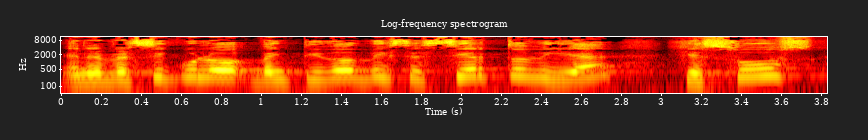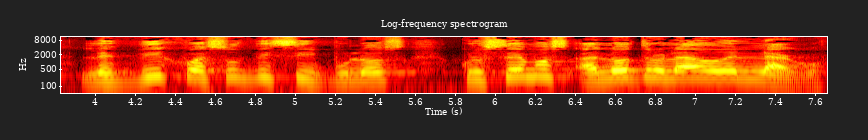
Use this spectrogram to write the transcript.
En el versículo 22 dice, cierto día Jesús les dijo a sus discípulos, crucemos al otro lado del lago.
